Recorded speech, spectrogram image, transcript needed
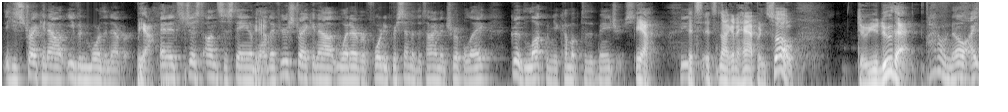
he's striking out even more than ever. Yeah. and it's just unsustainable. Yeah. And if you're striking out whatever forty percent of the time in AAA, good luck when you come up to the majors. Yeah, it's it's not going to happen. So, do you do that? I don't know. I,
